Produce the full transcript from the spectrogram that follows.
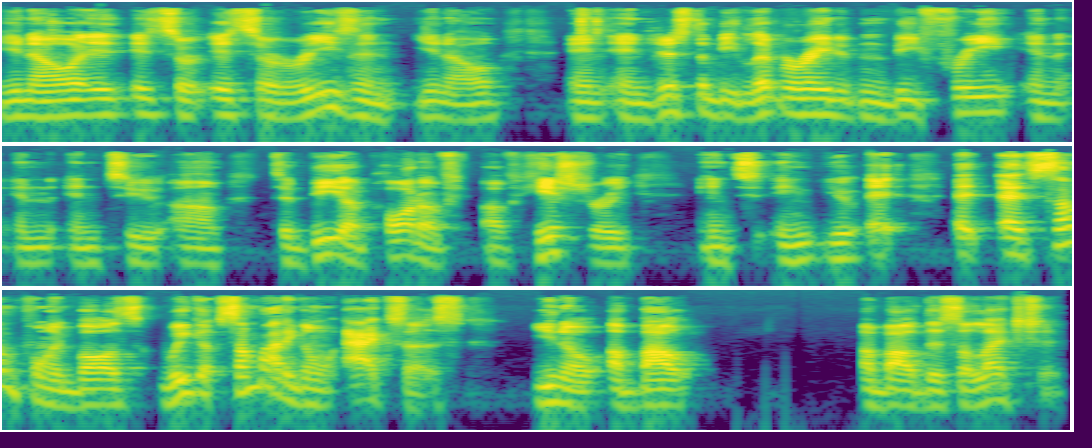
You know, it, it's a it's a reason. You know, and and just to be liberated and be free and and and to um to be a part of of history. And, and you at, at, at some point, boss, we got somebody gonna ask us you know, about about this election.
